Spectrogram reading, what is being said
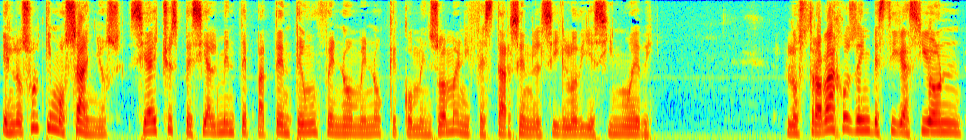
En los últimos años se ha hecho especialmente patente un fenómeno que comenzó a manifestarse en el siglo XIX. Los trabajos de investigación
